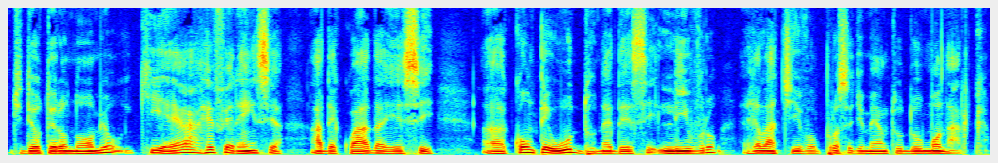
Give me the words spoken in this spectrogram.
de Deuteronômio, que é a referência adequada a esse uh, conteúdo né, desse livro relativo ao procedimento do monarca.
